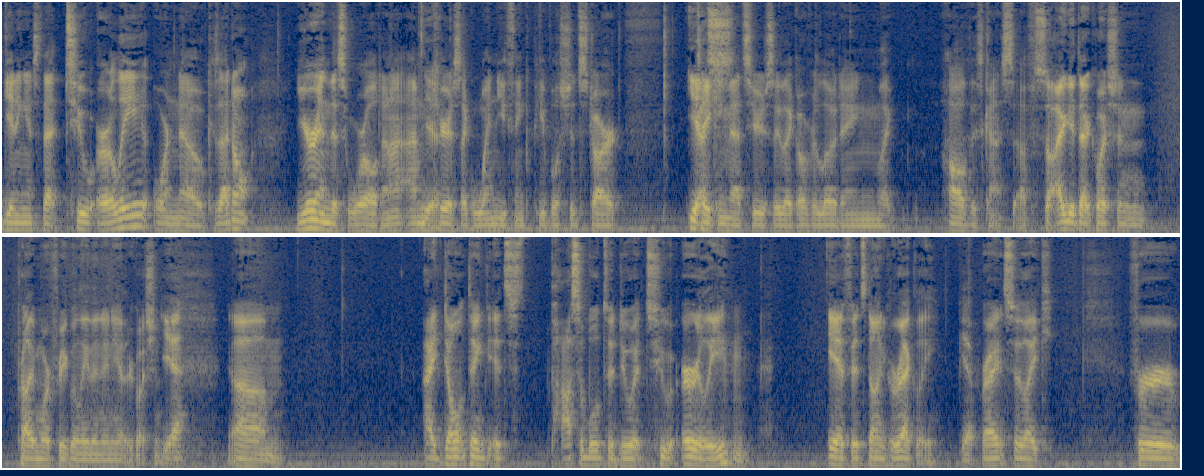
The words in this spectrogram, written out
getting into that too early or no because i don't you're in this world and I, i'm Yeah. curious like when you think people should start Yes. taking that seriously like overloading like all this kind of stuff So I get that question probably more frequently than any other question. yeah Um, I don't think it's possible to do it too early if it's done correctly. Yep. Right. So like for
